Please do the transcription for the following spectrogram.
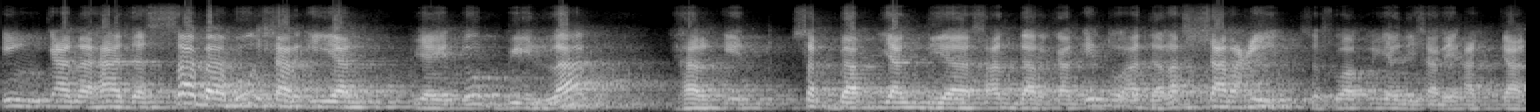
in kana hadha sababu syar'iyyan yaitu bila hal itu sebab yang dia sandarkan itu adalah syar'i sesuatu yang disyariatkan.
